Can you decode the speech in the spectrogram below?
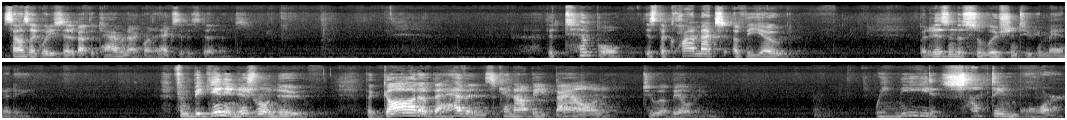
Sounds like what he said about the tabernacle in Exodus, doesn't it? The temple is the climax of the ode, but it isn't the solution to humanity. From the beginning, Israel knew the God of the heavens cannot be bound to a building. We need something more.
